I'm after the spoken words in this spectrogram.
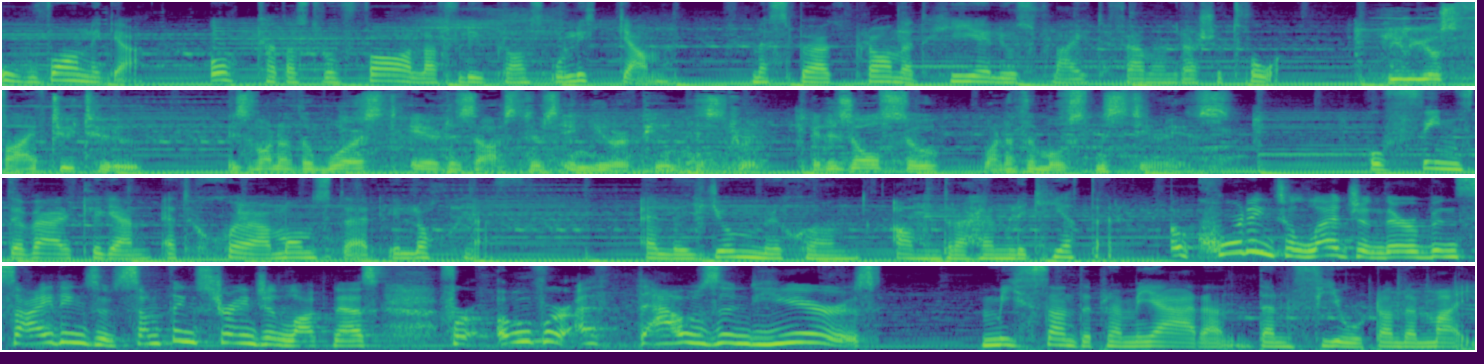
ovanliga och katastrofala flygplansolyckan med spökplanet Helios flight 522? Helios 522 is one of the worst air disasters in European history. It is also one of the most mysterious. Och finns det verkligen ett sjömonster i Loch Ness? Eller gömmer sjön andra hemligheter? According to legend, there have been sightings of something strange in Loch Ness for over a thousand years. Missa inte premiären den 14 maj.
